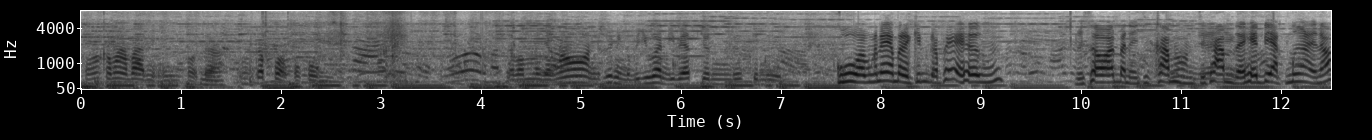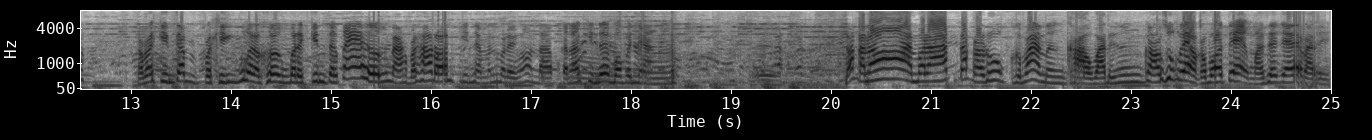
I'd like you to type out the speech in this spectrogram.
เพราะเขามาบ้านนี่เองเขาจะมันก็ปอกประกงแต่ว่ามันอยากนอนขึ้นหนึ่งก็ไปยื่นอีเวสจนลึกจนลืมกูว่ามันก็แน่บ่ได้กินกาแฟหึงไปซ้อนบัดนี้สิค่ำสิค่ำแต่เฮ็ดเบียกเมื่อยเนาะก็มากินกับปลาคิงเพื่อละเครื่องบ่ได้กินตั้งแต่หึงนะบัดเฮาร้อนกินน่ะมันบ่ได้งอนดับกันเอากินเด้อบ่เป็นหยังเออ แล้วก็นอนมารับแล้วก็ลูกคือมาหนึ่งข่าวบาดนี้หนึ่งข่าวสุกแล้วก็บ่แจ้งมาเสียใจบาดนี้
